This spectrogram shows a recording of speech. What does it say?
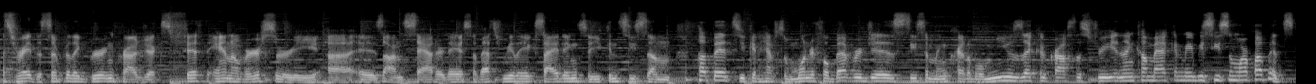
That's right. The Silver Lake Brewing Project's fifth anniversary uh, is on Saturday, so that's really exciting. So you can see some puppets, you can have some wonderful beverages, see some incredible music across the street, and then come back and maybe see some more puppets.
